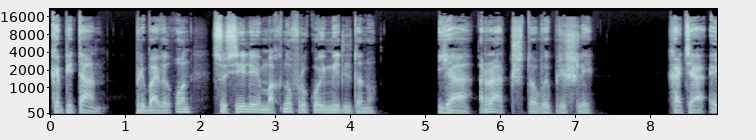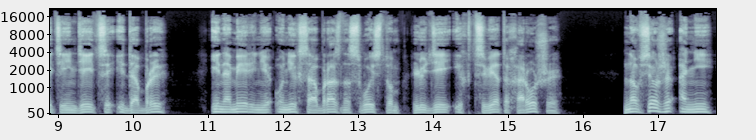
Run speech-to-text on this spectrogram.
«Капитан», — прибавил он, с усилием махнув рукой Мидлтону, я рад, что вы пришли. Хотя эти индейцы и добры, и намерения у них сообразно свойствам людей их цвета хорошие, но все же они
